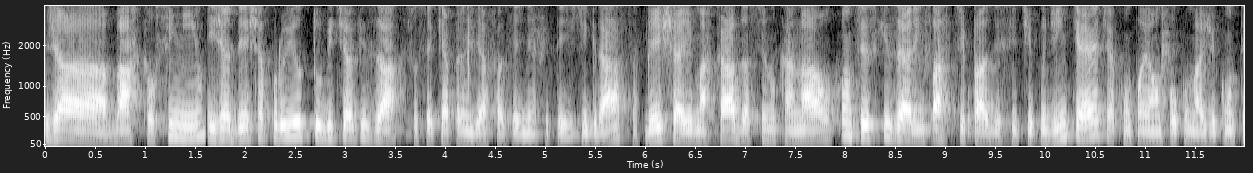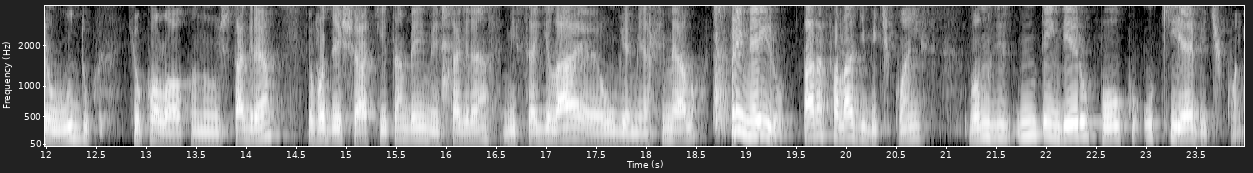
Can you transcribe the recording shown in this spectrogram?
já marca o sininho e já deixa para o YouTube te avisar. Se você quer aprender a fazer NFTs de graça, deixa aí marcado assim no canal. Quando vocês quiserem participar desse tipo de enquete, acompanhar um pouco mais de conteúdo que eu coloco no Instagram, eu vou deixar aqui também meu Instagram. Me segue lá, é o GMF Melo. Primeiro, para falar de bitcoins, vamos entender um pouco o que é Bitcoin.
